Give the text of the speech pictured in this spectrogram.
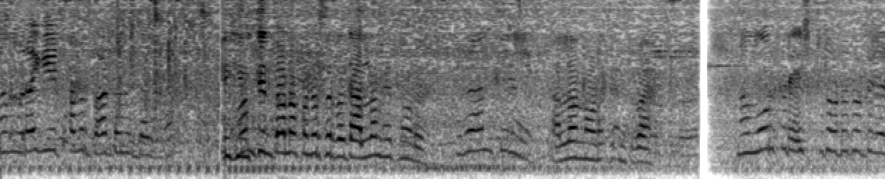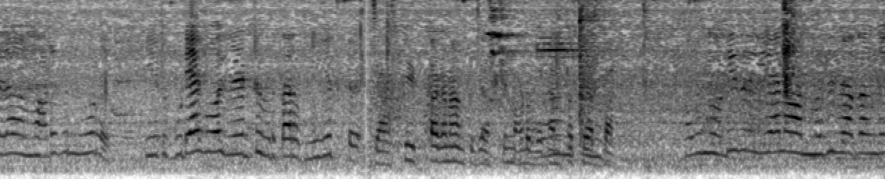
ನಮ್ಮ ಊರಾಗ ಇಟ್ಟಾದ್ರೆ ದೊಡ್ಡದಿದ್ದಾಗ ಇದ್ದಾಗ. ಹಿಂತಿಂತವನ್ನ ಕುಂದಿರ್ಸಿರ್ಬೇಕು ಅಲ್ಲೊಂದ್ ಐತ್ ನೋಡು. ಅಂತೀನಿ. ಅಲ್ಲೊಂದ್ ನೋಡಕಂತ ಬಾ. ನಮ್ಮ ಊರ್ ಕಡೆ ಎಷ್ಟು ದೊಡ್ಡ ದೊಡ್ಡ ಎಲ್ಲ ಮಾಡೋದು ನೋಡು. ಇದು ಗುಡಿಯಾಗ ಹೋಗಿ ಇಟ್ಟು ಬಿಡ್ತಾರ ಮುಗಿತ್ತು ಜಾಸ್ತಿ ಇತ್ತಾಗನ ಅಂತ ಜಾಸ್ತಿ ಮಾಡೋದು ಗಣಪತಿ ಹಬ್ಬ. ಅದು ನೋಡಿದ್ರೆ ಏನೋ ಒಂದ್ ಮದುವೆ ಆದಂಗೆ.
